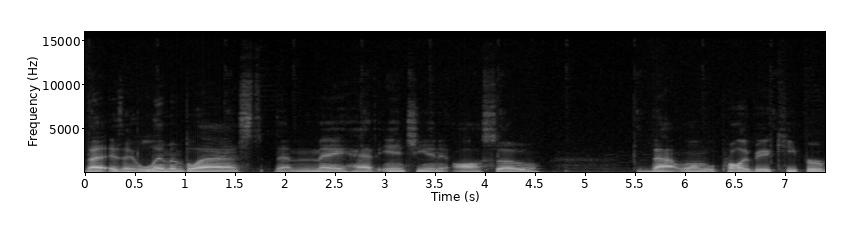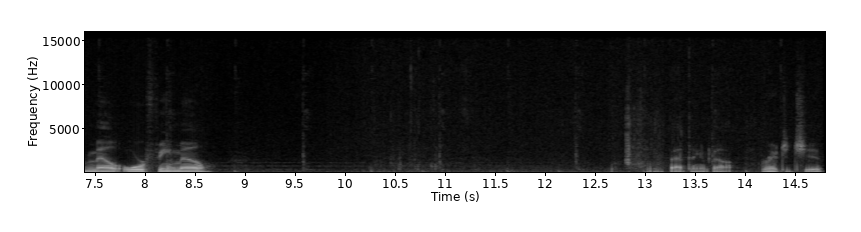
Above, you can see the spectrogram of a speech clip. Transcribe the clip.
That is a lemon blast that may have enchi in it also. That one will probably be a keeper, male or female. Bad thing about ReptiChip,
